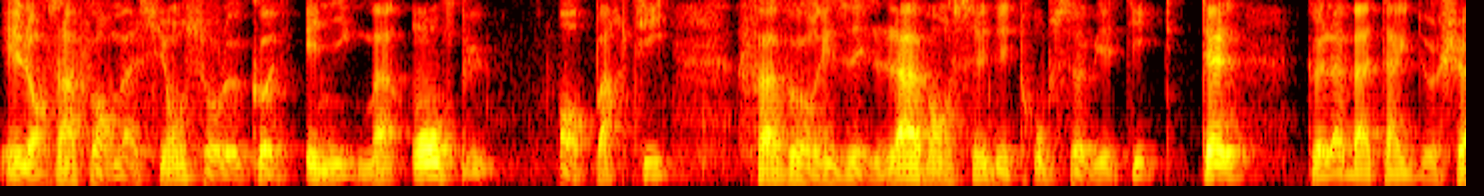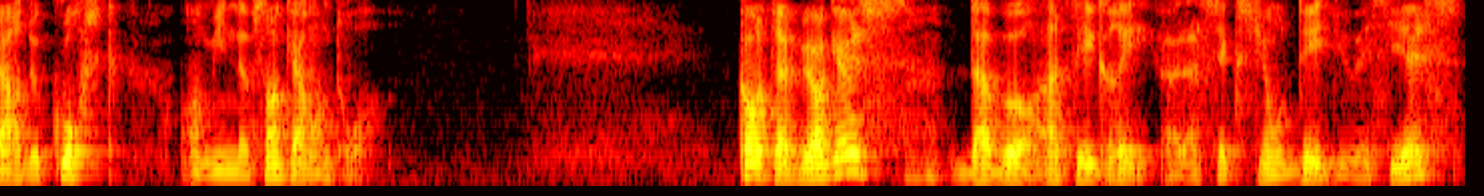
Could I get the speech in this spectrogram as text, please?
et leurs informations sur le code Enigma ont pu, en partie, favoriser l'avancée des troupes soviétiques telles que la bataille de chars de Kursk en 1943. Quant à Burgess, d'abord intégré à la section D du SIS,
